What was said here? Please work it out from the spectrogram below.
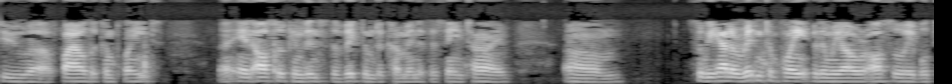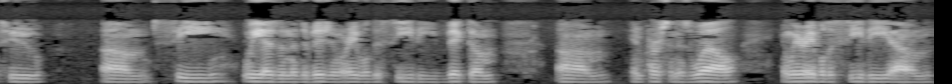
to uh, file the complaint, and also convince the victim to come in at the same time. Um, so we had a written complaint, but then we were also able to um, see, we as in the division were able to see the victim um, in person as well, and we were able to see the um,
